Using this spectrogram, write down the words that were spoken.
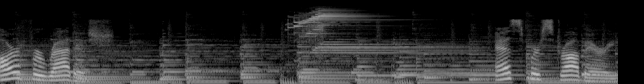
R for radish. S for strawberry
